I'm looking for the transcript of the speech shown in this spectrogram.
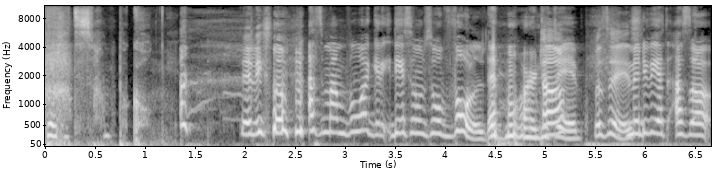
det är lite svamp på gång. Det är liksom, Alltså man vågar, det är som så Voldemort ja typ. precis. Men du vet alltså,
